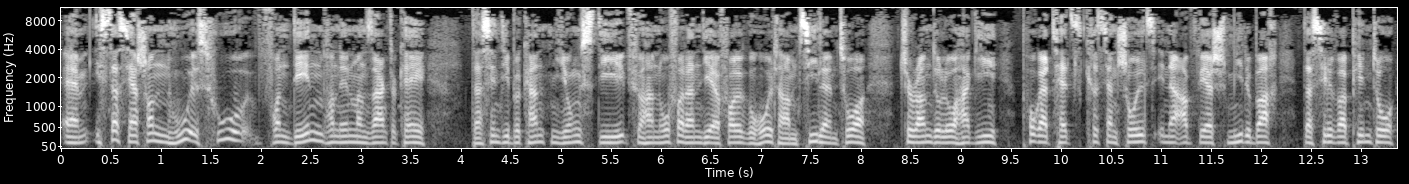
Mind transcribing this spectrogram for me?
ähm, ist das ja schon ein Who is Who von denen, von denen man sagt, okay, das sind die bekannten Jungs, die für Hannover dann die Erfolge geholt haben. Ziele im Tor, Gerandolo, Hagi, Pogatetz, Christian Schulz in der Abwehr, Schmiedebach, da Silva Pinto,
